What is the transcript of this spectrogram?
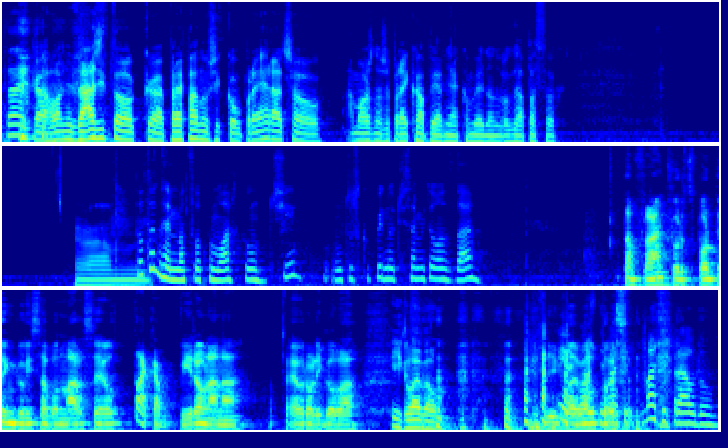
tak, a hlavne zážitok pre fanúšikov, pre hráčov a možno, že prekvapia v nejakom jednom, dvoch zápasoch. Um, Tottenham má celkom ľahkú, či? Tú skupinu, či sa mi to len zdá? Tam Frankfurt, Sporting, Lisabon, Marseille, taká vyrovnaná Euroligová. Ich level. Ich level, vlastne, máte, máte pravdu.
